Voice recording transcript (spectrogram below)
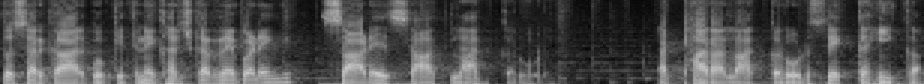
तो सरकार को कितने खर्च करने पड़ेंगे? साढ़े सात लाख करोड़। अट्ठारह लाख करोड़ से कहीं कम।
